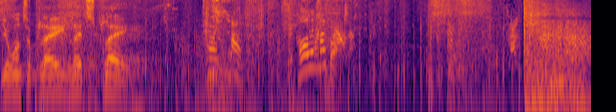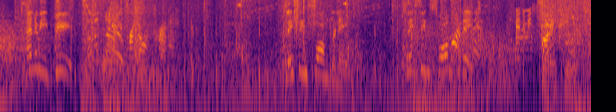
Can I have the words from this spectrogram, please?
You want to play? Let's play. Turret out. Calling my bot. Enemy B. Placing swarm grenade. Placing swarm grenade. Enemy spotted.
